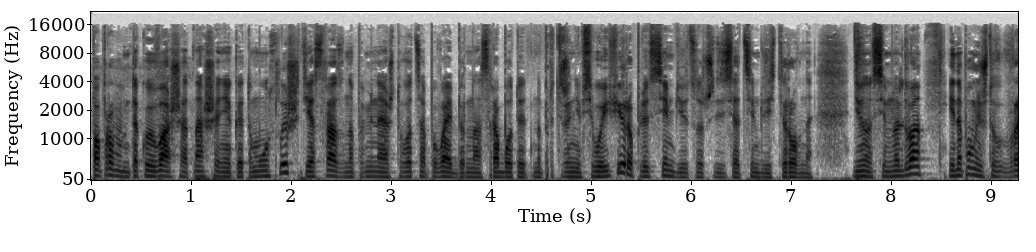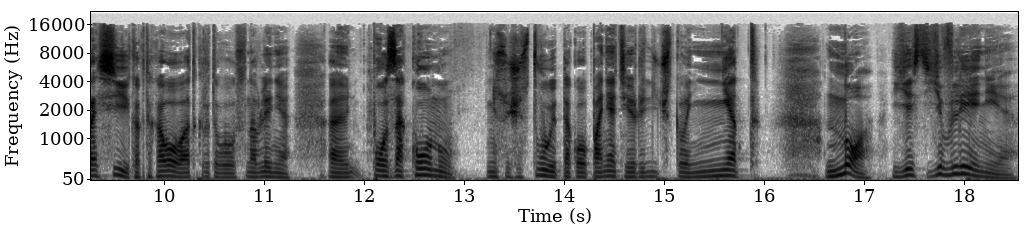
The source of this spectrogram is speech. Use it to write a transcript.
попробуем такое ваше отношение к этому услышать. Я сразу напоминаю, что WhatsApp и Viber у нас работают на протяжении всего эфира. Плюс 7 967 200 ровно 9702. И напомню, что в России как такового открытого усыновления э, по закону не существует такого понятия юридического «нет». Но есть явление.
